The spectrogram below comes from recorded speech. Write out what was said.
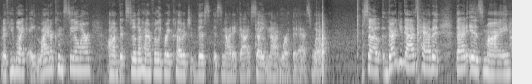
But if you like a lighter concealer um, that's still going to have really great coverage, this is not it, guys. So not worth it as well. So there you guys have it. That is my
